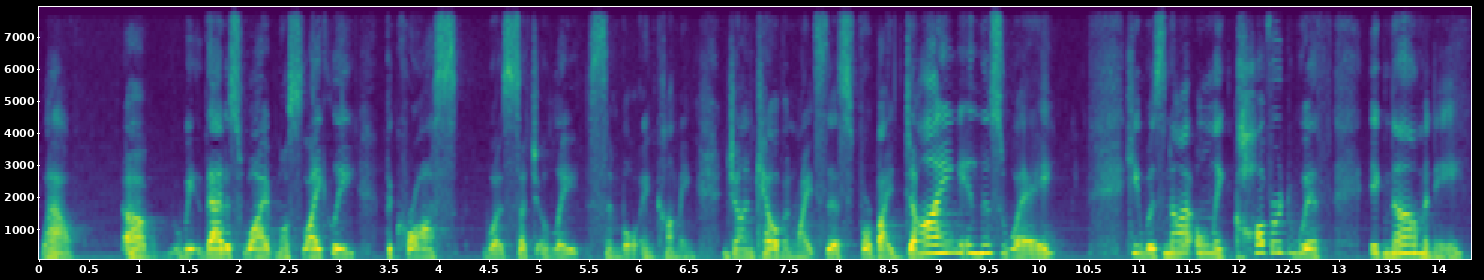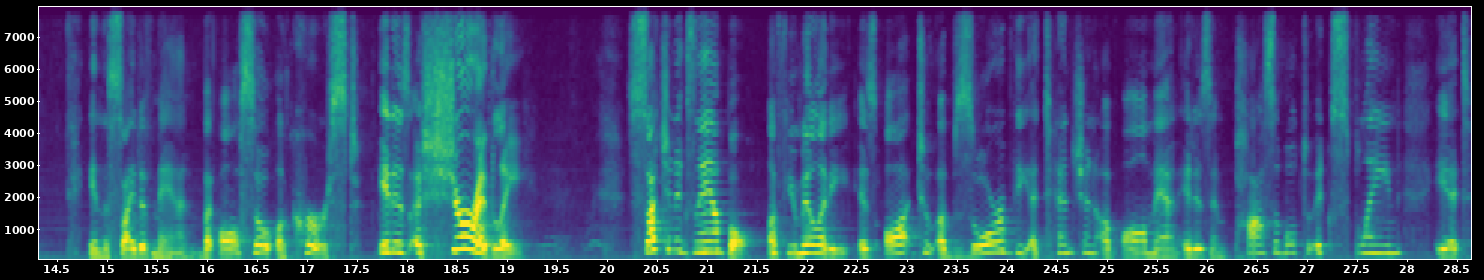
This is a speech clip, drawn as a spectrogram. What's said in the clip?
Wow. Um, we, that is why, most likely, the cross was such a late symbol in coming. John Calvin writes this For by dying in this way, he was not only covered with ignominy in the sight of man, but also accursed. It is assuredly such an example of humility is ought to absorb the attention of all men. It is impossible to explain it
